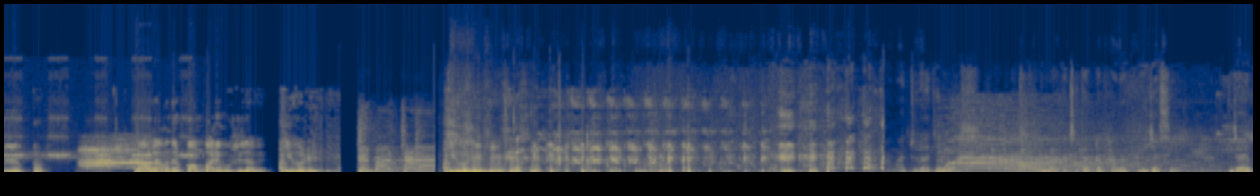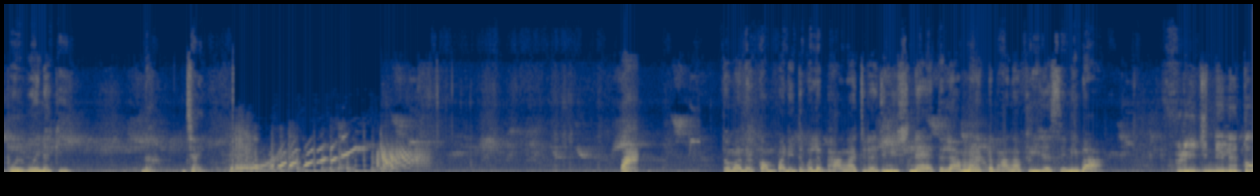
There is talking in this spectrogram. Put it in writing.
ডিরেক্টর না হলে আমাদের কোম্পানি বসে যাবে। ভাঙাচোরা জিনিস? আমার কাছে তো একটা ভাঙা ফ্রিজ আছে। যাই বলবোই নাকি? না যাই। তোমাদের কোম্পানিতে বলে ভাঙাচোরা জিনিস নেয় তাহলে আমার একটা ভাঙা ফ্রিজ আছে নিবা? ফ্রিজ নিলে তো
